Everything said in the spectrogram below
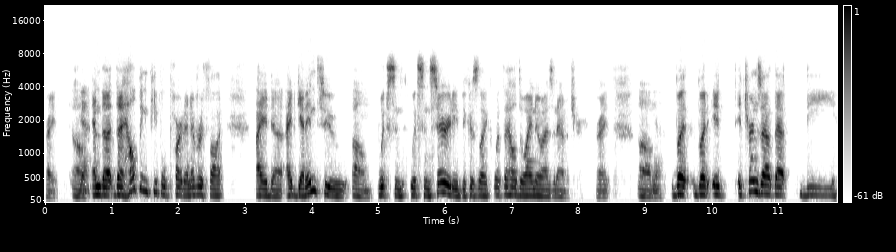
right? Um, yeah. And the the helping people part, I never thought I'd uh, I'd get into um, with sin- with sincerity because like what the hell do I know as an amateur, right? Um, yeah. But but it it turns out that the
